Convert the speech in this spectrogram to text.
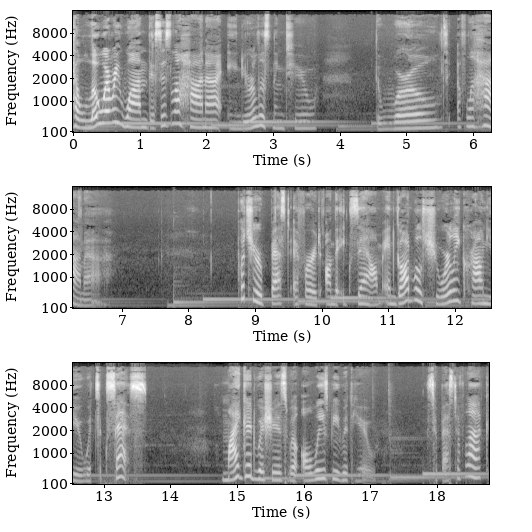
Hello, everyone. This is Lahana, and you're listening to The World of Lahana. Put your best effort on the exam, and God will surely crown you with success. My good wishes will always be with you. So, best of luck.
